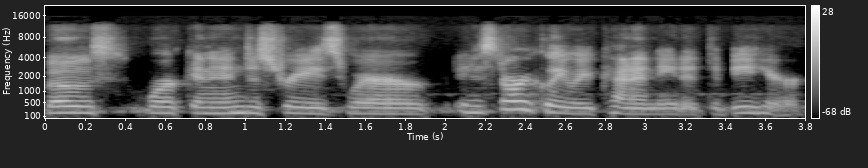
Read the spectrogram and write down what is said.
both work in industries where historically we kind of needed to be here.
